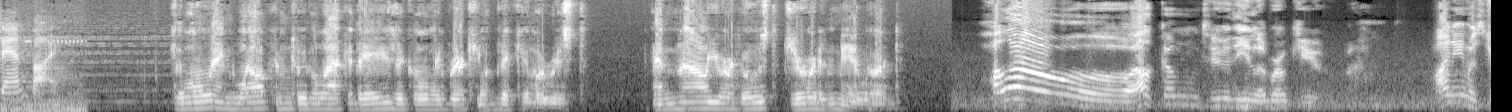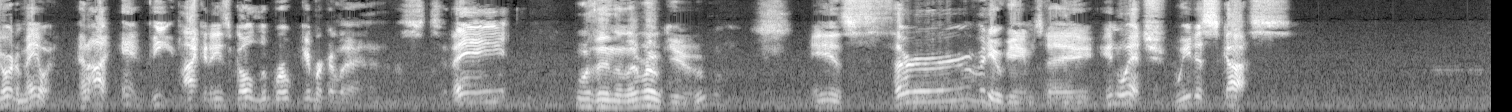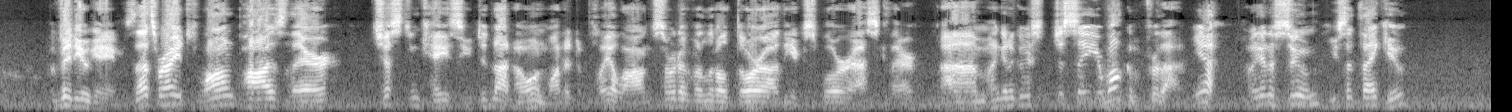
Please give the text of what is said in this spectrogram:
stand by. Hello and welcome to the Lackadaisical Librocubicularist. And now your host, Jordan Maywood. Hello! Welcome to the Libro Cube. My name is Jordan Maywood, and I am the lackadaisical Libro Gibbergalist. Today, within the Libro Cube, is third video games day in which we discuss video games. That's right, long pause there, just in case you did not know and wanted to play along, sort of a little Dora the Explorer esque there. Um, I'm gonna go just say you're welcome for that. Yeah, I'm gonna assume you said thank you.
